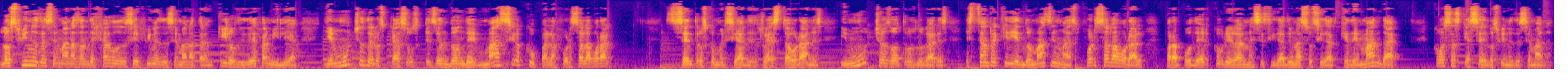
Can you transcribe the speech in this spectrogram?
los fines de semana han dejado de ser fines de semana tranquilos y de familia y en muchos de los casos es en donde más se ocupa la fuerza laboral. Centros comerciales, restaurantes y muchos otros lugares están requiriendo más y más fuerza laboral para poder cubrir la necesidad de una sociedad que demanda cosas que hacer los fines de semana.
